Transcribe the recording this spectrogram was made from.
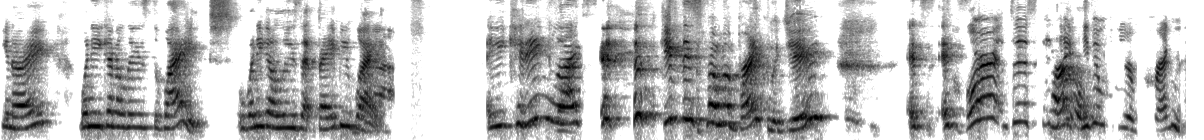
you know, when are you going to lose the weight? When are you going to lose that baby weight? Yeah. Are you kidding? Like, give this mum a break, would you? It's it's or just like, even when you're pregnant,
